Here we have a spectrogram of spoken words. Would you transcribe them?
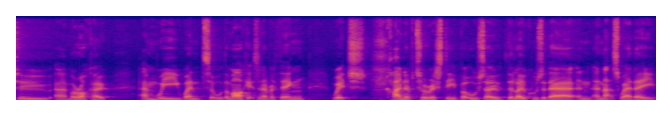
to uh, Morocco, and we went to all the markets and everything. Which kind of touristy, but also the locals are there, and, and that's where they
